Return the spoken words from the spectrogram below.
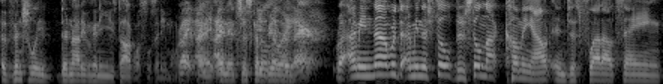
eventually they're not even going to use dog whistles anymore. Right. I- I- and it's just it going to be like like, there. right. I mean, no, we're, I mean, they're still they're still not coming out and just flat out saying.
